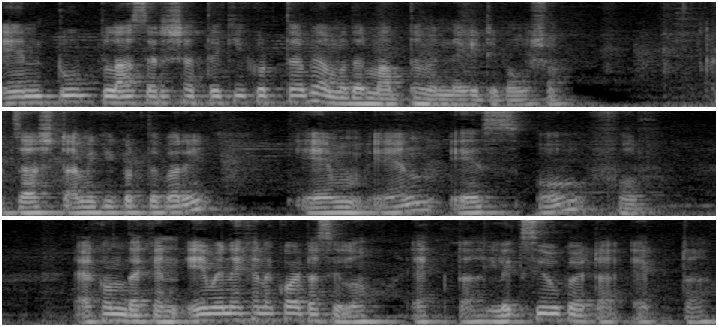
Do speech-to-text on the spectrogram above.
এন টু প্লাসের সাথে কি করতে হবে? আমাদের মাধ্যমের নেগেটিভ অংশ। জাস্ট আমি কি করতে পারি? M N S O four এখন দেখেন এম এন এখানে কয়টা ছিল? একটা। লেক্সিও কয়টা? একটা।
